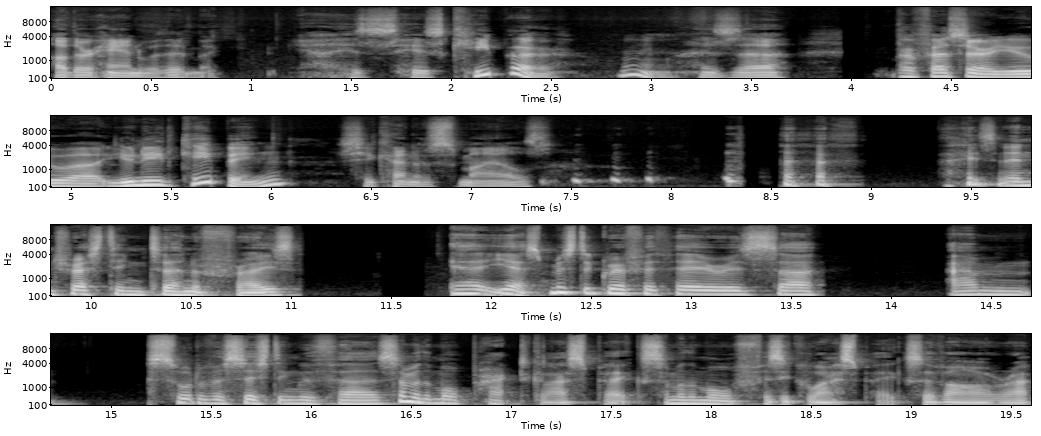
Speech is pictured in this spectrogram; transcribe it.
other hand with it. Like yeah, his his keeper, hmm, his uh, professor, you uh, you need keeping. She kind of smiles. it's an interesting turn of phrase. Uh, yes, Mr. Griffith here is uh, um, sort of assisting with uh, some of the more practical aspects, some of the more physical aspects of our uh,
